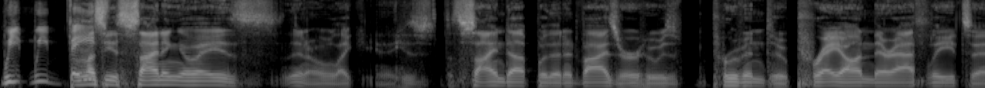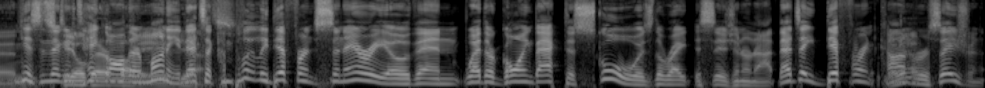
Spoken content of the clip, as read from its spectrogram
We we Unless he's signing away his, you know, like he's signed up with an advisor who is proven to prey on their athletes and yes, and they're steal going to take their all their money. That's a completely different scenario than whether going back to school was the right decision or not. That's a different Oh, yeah. conversation.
